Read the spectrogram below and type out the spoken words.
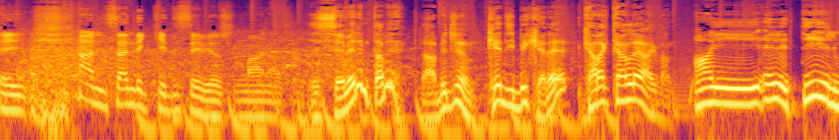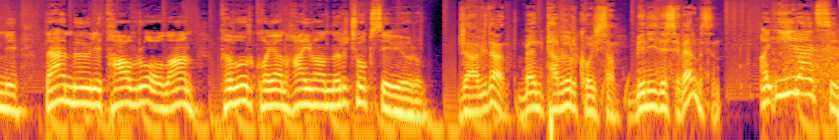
E, yani sen de kedi seviyorsun manası. E, severim tabii. Abicim kedi bir kere karakterli hayvan. Ay evet değil mi? Ben böyle tavrı olan, tavır koyan hayvanları çok seviyorum. Cavidan ben tavır koysam beni de sever misin? Ay iğrençsin.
